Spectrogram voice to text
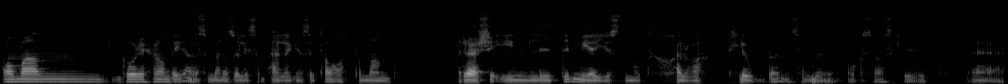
om man går ifrån det som är så liksom härliga citat, om man rör sig in lite mer just mot själva klubben som du också har skrivit. Eh,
